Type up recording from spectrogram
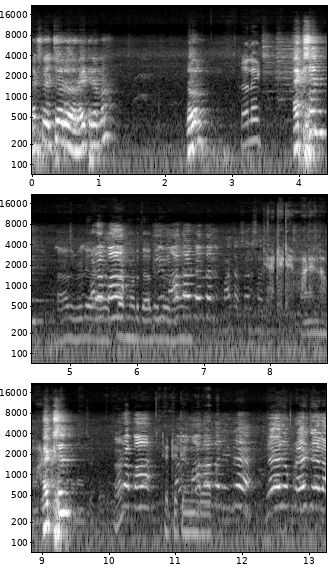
ಲಕ್ಷ್ಮಿ ಒಂಚೂರು ರೈಟ್ ಇರಮ್ಮ? ರೋಲ್ ಆಕ್ಷನ್ ಆಕ್ಷನ್ ಏನು ಪ್ರಯೋಜನ ಇಲ್ಲ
